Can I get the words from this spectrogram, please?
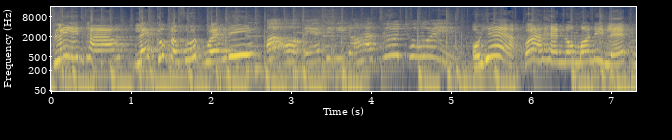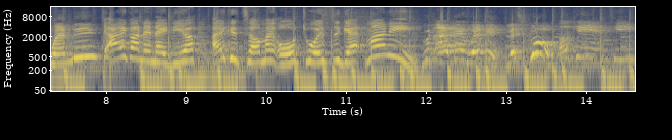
Clean time. Let's cook the food, Wendy. Uh-oh, Auntie, we don't have food toys. Oh yeah, but I had no money left, Wendy. An idea. I could sell my old toys to get money. Good idea, Wendy. Let's go. Okay, Auntie.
